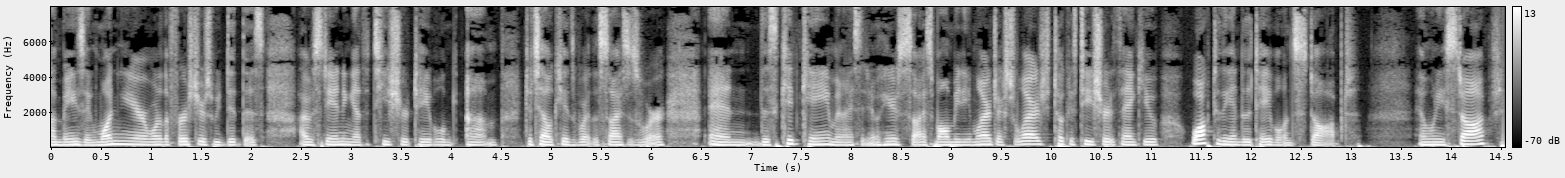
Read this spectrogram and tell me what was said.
amazing. One year, one of the first years we did this, I was standing at the t-shirt table um, to tell kids where the sizes were, and this kid came and I said, you know, here's size small, medium, large, extra large. Took his t-shirt, thank you. Walked to the end of the table and stopped. And when he stopped,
